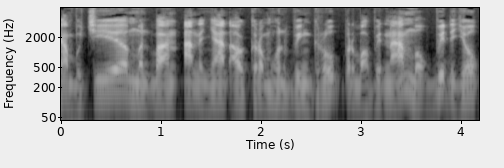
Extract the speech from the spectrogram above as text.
កម្ពុជាមិនបានអនុញ្ញាតឲ្យក្រុមហ៊ុន Wing Group របស់វៀតណាមមកវិនិយោគ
